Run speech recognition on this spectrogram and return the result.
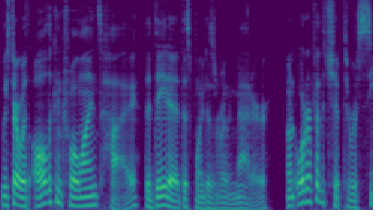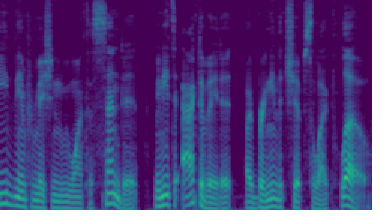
We start with all the control lines high. The data at this point doesn't really matter. In order for the chip to receive the information we want to send it, we need to activate it by bringing the chip select low.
